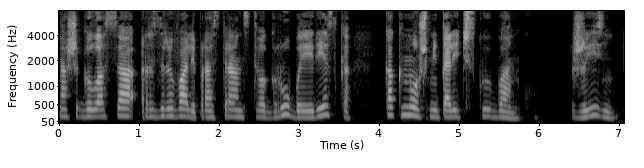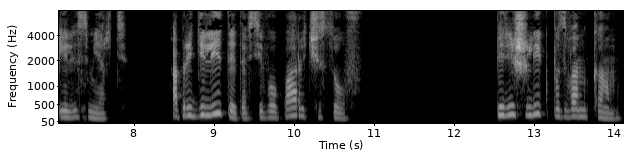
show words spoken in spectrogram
Наши голоса разрывали пространство грубо и резко, как нож металлическую банку. Жизнь или смерть. Определит это всего пара часов. Перешли к позвонкам.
